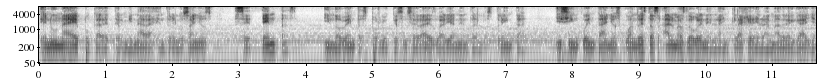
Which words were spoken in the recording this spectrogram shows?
en una época determinada entre los años 70 y 90, por lo que sus edades varían entre los 30 y 50 años cuando estas almas logren el anclaje de la Madre Gaia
